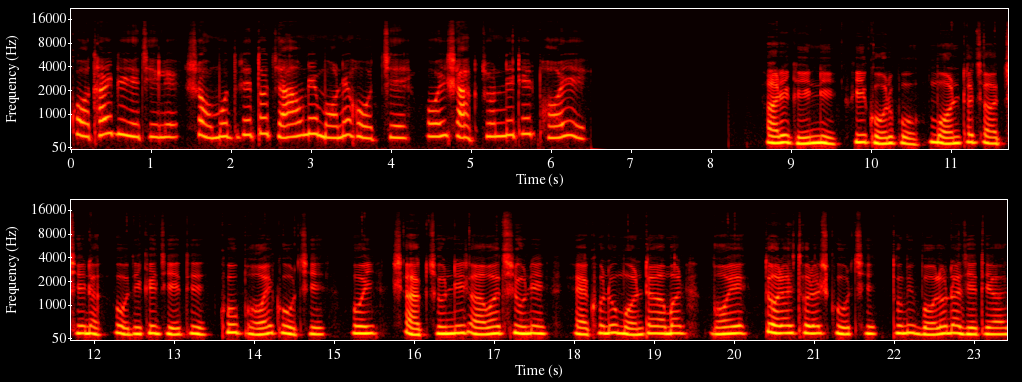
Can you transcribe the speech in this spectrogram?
কোথায় গিয়েছিলে? সমুদ্রে তো যাওনি মনে হচ্ছে। ওই শাকচুন্নিটির ভয়ে। আরে গিন্নি, কি করব? মনটা চাচ্ছে না ওদিকে যেতে। খুব ভয় করছে। ওই শাকচুন্নির আওয়াজ শুনে এখনও মনটা আমার ভয়ে তরাস তরাস করছে। তুমি বলো না যেতে আর।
